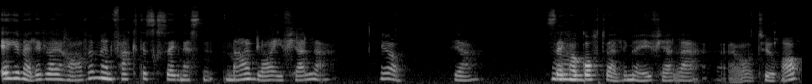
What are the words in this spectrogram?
Jeg er veldig glad i havet, men faktisk så er jeg nesten mer glad i fjellet. Ja. Ja. Så jeg har gått veldig mye i fjellet eh, og turer.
